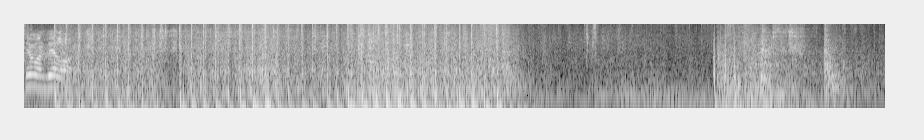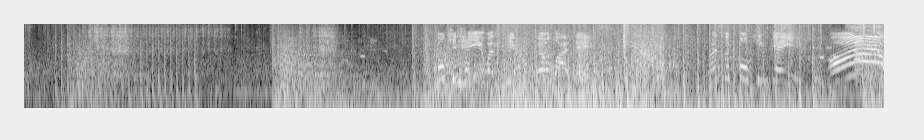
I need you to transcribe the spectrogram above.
They want to be a lot. fucking hate it when people build like this. Where's the fucking game? Oh!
